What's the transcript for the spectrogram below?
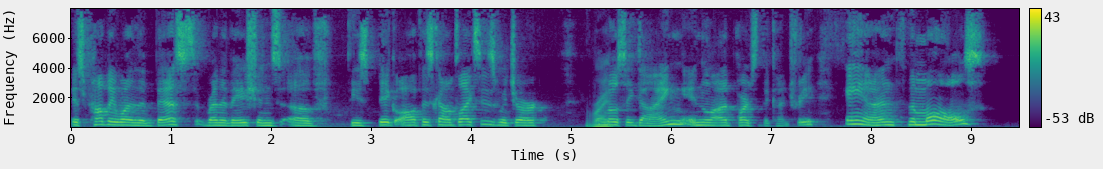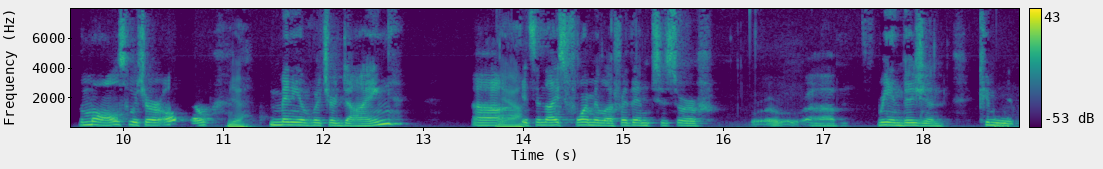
it's probably one of the best renovations of these big office complexes, which are right. mostly dying in a lot of parts of the country, and the malls the malls, which are also yeah. many of which are dying. Uh, yeah. It's a nice formula for them to sort of uh, re envision community.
